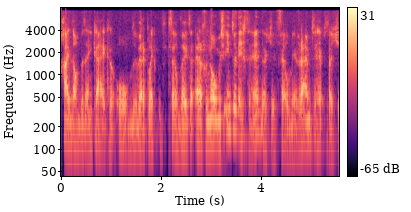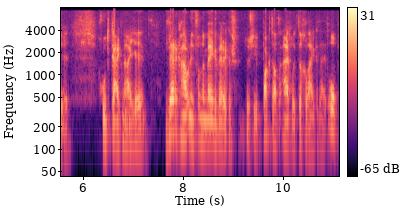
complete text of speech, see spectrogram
ga je dan meteen kijken om de werkplek veel beter ergonomisch in te richten. Hè? Dat je veel meer ruimte hebt, dat je goed kijkt naar je werkhouding van de medewerkers. Dus je pakt dat eigenlijk tegelijkertijd op.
